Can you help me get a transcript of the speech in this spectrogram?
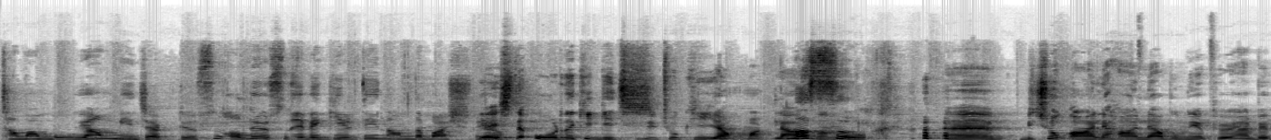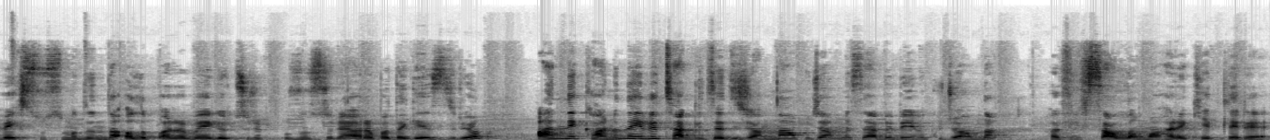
tamam bu uyanmayacak diyorsun. Alıyorsun eve girdiğin anda başlıyor. Ya işte oradaki geçişi çok iyi yapmak lazım. Nasıl? Ee, Birçok aile hala bunu yapıyor. Yani bebek susmadığında alıp arabaya götürüp uzun süre arabada gezdiriyor. Anne karnını evde taklit edeceğim. Ne yapacağım? Mesela bebeğimi kucağımda hafif sallama hareketleri,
